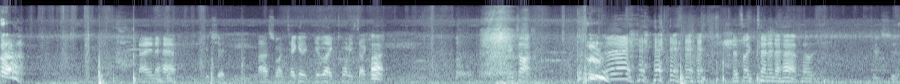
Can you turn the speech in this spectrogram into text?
Ah. Nine and a half. Good shit. Last one. Take it. Give it like 20 seconds. Alright. me talk. That's like 10 and a half. Hell- Good shit.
